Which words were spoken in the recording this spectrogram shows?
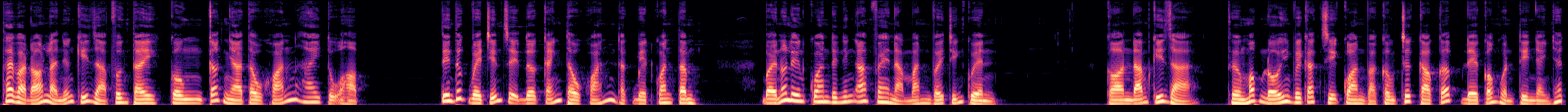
Thay vào đó là những ký giả phương Tây cùng các nhà tàu khoán hay tụ họp. Tin tức về chiến sự được cánh tàu khoán đặc biệt quan tâm, bởi nó liên quan đến những áp phe làm ăn với chính quyền. Còn đám ký giả thường móc nối với các sĩ quan và công chức cao cấp để có nguồn tin nhanh nhất.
